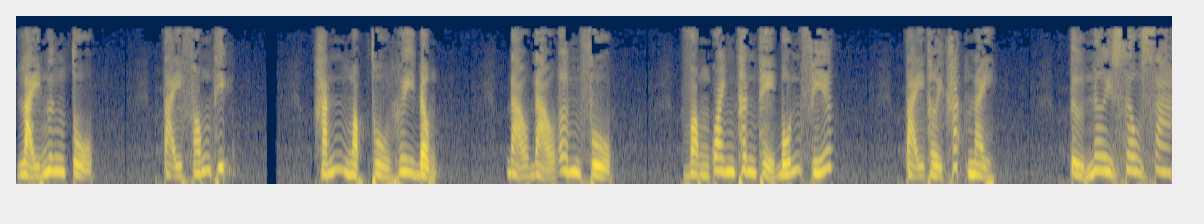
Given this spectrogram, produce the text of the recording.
lại ngưng tụ, tại phóng thích, hắn ngọc thủ huy động, đạo đạo âm phù, vòng quanh thân thể bốn phía, tại thời khắc này, từ nơi sâu xa,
